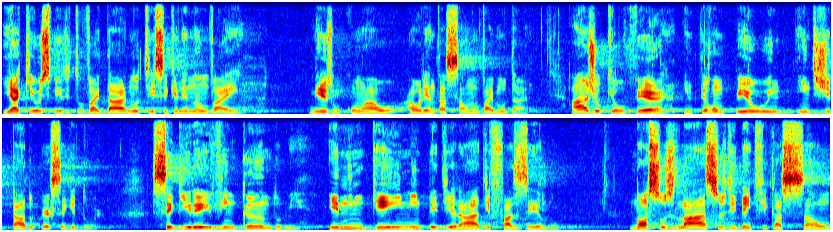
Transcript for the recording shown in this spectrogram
E aqui o Espírito vai dar notícia que ele não vai mesmo com a, a orientação, não vai mudar. Haja o que houver, interrompeu o indigitado perseguidor. Seguirei vingando-me, e ninguém me impedirá de fazê-lo. Nossos laços de identificação,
